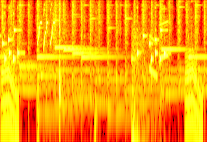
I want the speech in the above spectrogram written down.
Ow. Ow.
